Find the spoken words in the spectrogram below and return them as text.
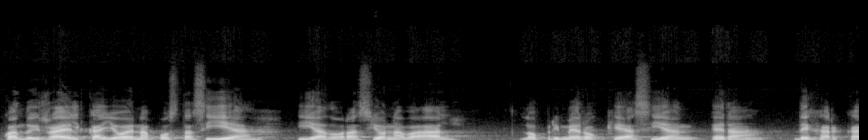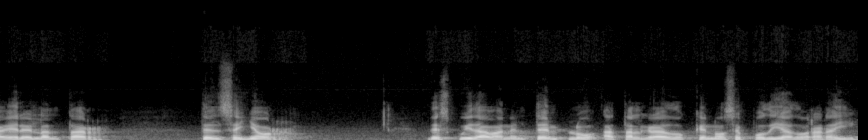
Cuando Israel cayó en apostasía, y adoración a Baal, lo primero que hacían era dejar caer el altar del Señor. Descuidaban el templo a tal grado que no se podía adorar ahí.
